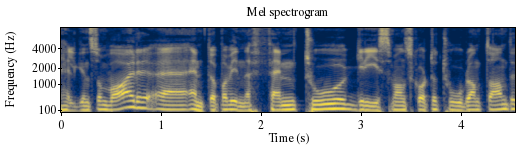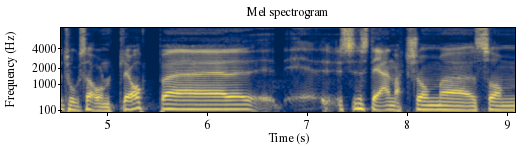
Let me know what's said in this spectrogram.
helgen som var. Endte opp å vinne 5-2. Grismann skårte to, blant annet. De tok seg ordentlig opp. Syns det er en match som, som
